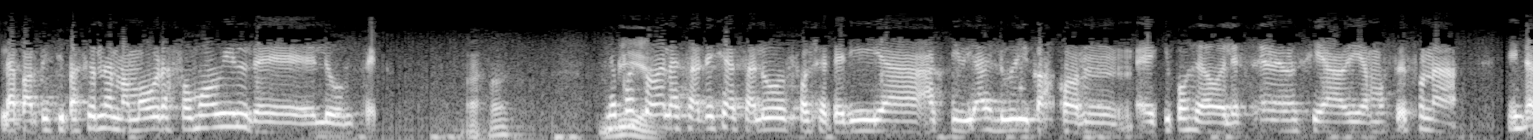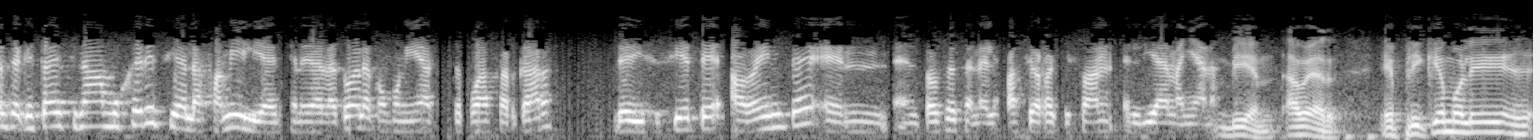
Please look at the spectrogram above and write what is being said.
la participación del mamógrafo móvil de LUNSEC. Ajá. Después toda la estrategia de salud, folletería, actividades lúdicas con equipos de adolescencia, digamos, es una instancia que está destinada a mujeres y a la familia en general, a toda la comunidad que se pueda acercar de 17 a 20, en, entonces en el espacio Requisón el día de mañana. Bien, a ver, expliquémosle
